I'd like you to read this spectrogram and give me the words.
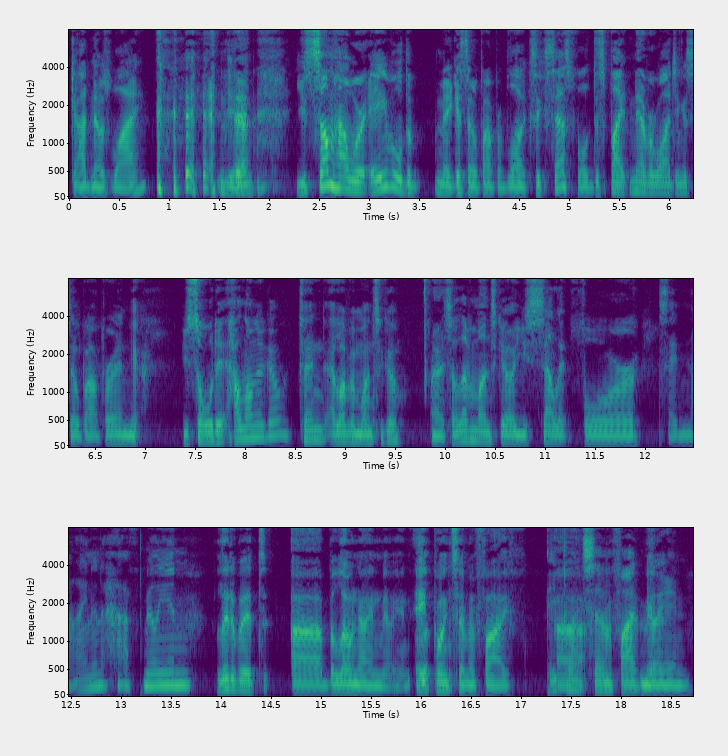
God knows why. and Yeah. you somehow were able to make a soap opera blog successful despite never watching a soap opera and Yeah. you sold it how long ago? 10, 11 months ago. All right, so eleven months ago you sell it for say nine and a half million, A little bit uh, below 9 million, 8.75 eight point seven five million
